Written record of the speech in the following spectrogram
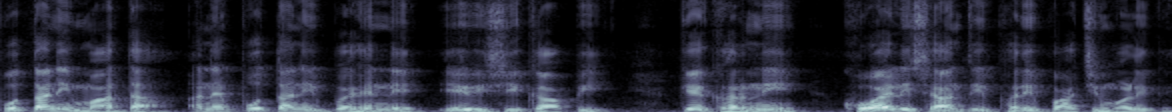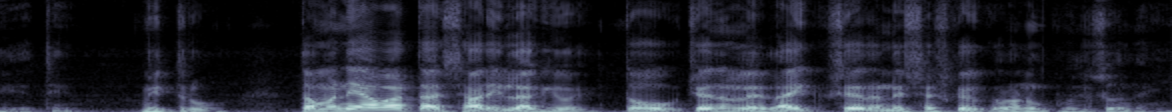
પોતાની માતા અને પોતાની બહેનને એવી શીખ આપી કે ઘરની ખોવાયેલી શાંતિ ફરી પાછી મળી ગઈ હતી. મિત્રો, તમને આ વાર્તા સારી લાગી હોય તો ચેનલને લાઇક શેર અને સબસ્ક્રાઈબ કરવાનું ભૂલશો નહીં.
